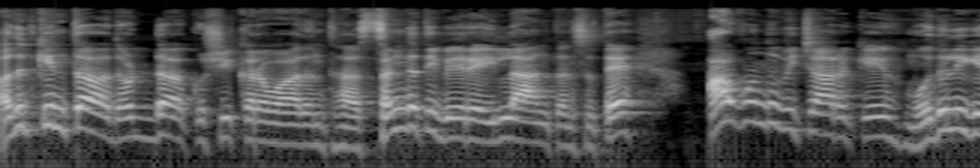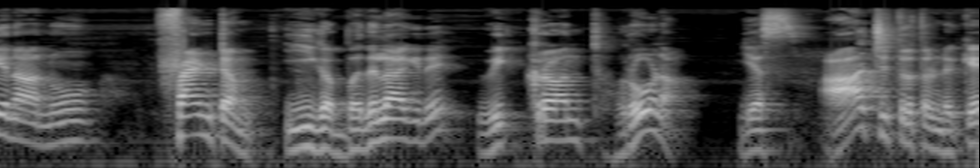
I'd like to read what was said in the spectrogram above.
ಅದಕ್ಕಿಂತ ದೊಡ್ಡ ಖುಷಿಕರವಾದಂತಹ ಸಂಗತಿ ಬೇರೆ ಇಲ್ಲ ಅಂತ ಅನಿಸುತ್ತೆ. ಆ ಒಂದು ವಿಚಾರಕ್ಕೆ ಮೊದಲಿಗೆ ನಾನು ಫ್ಯಾಂಟಮ್ ಈಗ ಬದಲಾಗಿದೆ. ವಿಕ್ರಾಂತ್ ರೋಣ. ಎಸ್ ಆ ಚಿತ್ರತಂಡಕ್ಕೆ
